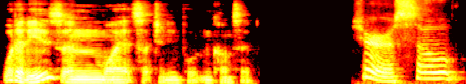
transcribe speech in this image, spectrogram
what it is and why it's such an important concept. Sure. So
